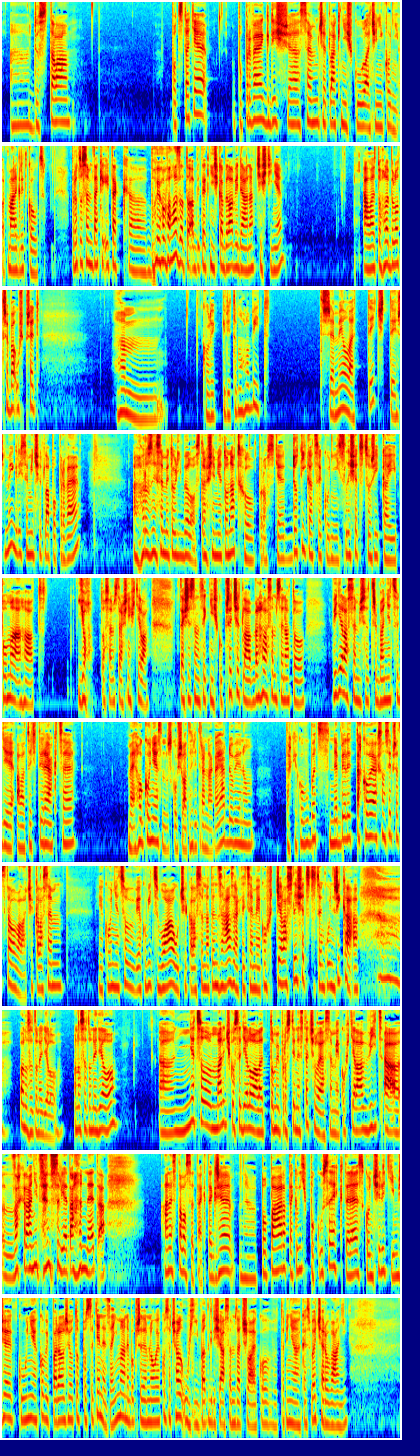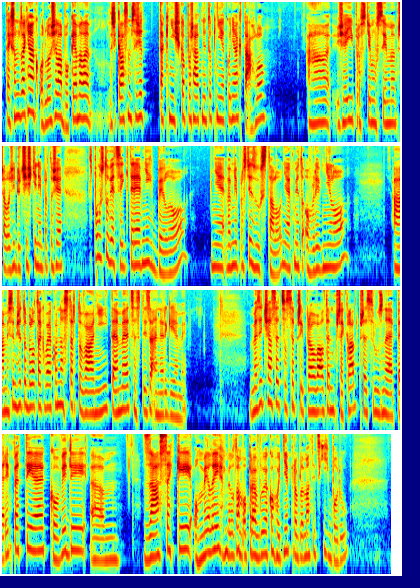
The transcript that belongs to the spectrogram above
dostala v podstatě poprvé, když jsem četla knížku Léčení koní od Margaret Coates. Proto jsem taky i tak eh, bojovala za to, aby ta knížka byla vydána v češtině. Ale tohle bylo třeba už před hmm, kolik, kdy to mohlo být? Třemi lety, čtyřmi, když jsem ji četla poprvé. A hrozně se mi to líbilo, strašně mě to nadchlo prostě, dotýkat se koní, slyšet, co říkají, pomáhat. Jo, to jsem strašně chtěla. Takže jsem si knížku přečetla, vrhla jsem se na to, viděla jsem, že se třeba něco děje, ale teď ty reakce mého koně, jsem to zkoušela tehdy teda na Gajardově jenom, tak jako vůbec nebyly takové, jak jsem si představovala. Čekala jsem jako něco jako víc wow, čekala jsem na ten zázrak, teď jsem jako chtěla slyšet, co ten kůň říká a Ono se to nedělo. Ono se to nedělo. A něco maličko se dělo, ale to mi prostě nestačilo. Já jsem jako chtěla víc a zachránit ten svět a hned a, a nestalo se tak. Takže eh, po pár takových pokusech, které skončily tím, že kůň jako vypadal, že ho to v podstatě nezajímá, nebo přede mnou jako začal uhýbat, když já jsem začala jako tady nějaké svoje čarování, tak jsem to tak nějak odložila bokem, ale říkala jsem si, že ta knížka pořád mě to k ní jako nějak táhlo, a že ji prostě musím přeložit do češtiny, protože spoustu věcí, které v nich bylo, mě, ve mně prostě zůstalo, nějak mě to ovlivnilo A myslím, že to bylo takové jako nastartování té mé cesty za energiemi. V mezičase, co se připravoval ten překlad přes různé peripetie, covidy, um, záseky, omily, bylo tam opravdu jako hodně problematických bodů,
